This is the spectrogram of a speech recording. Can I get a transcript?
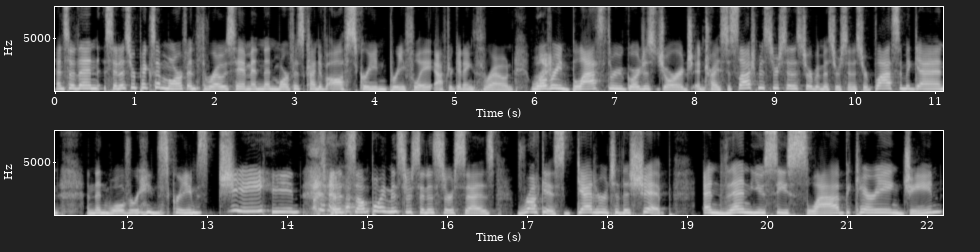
And so then Sinister picks up Morph and throws him, and then Morph is kind of off screen briefly after getting thrown. Wolverine blasts through Gorgeous George and tries to slash Mister Sinister, but Mister Sinister blasts him again, and then Wolverine screams, "Jean!" and at some point, Mister Sinister says, "Ruckus, get her to the ship." And then you see Slab carrying Jean.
